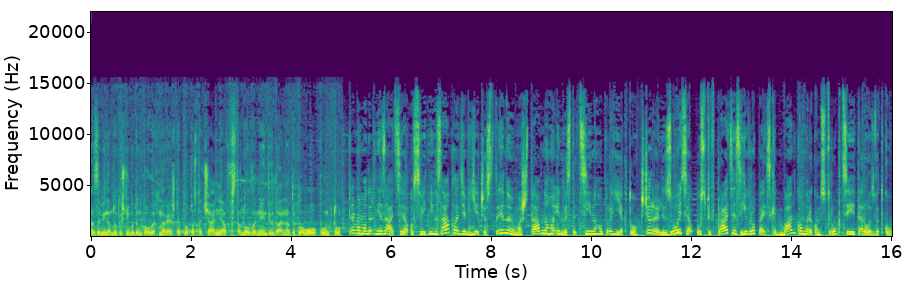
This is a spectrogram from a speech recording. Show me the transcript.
е, заміна внутрішньобудинкових мереж теплопостачання, встановлення індивідуального теплового пункту. Термомодернізація освітніх закладів є частиною частиною масштабного інвестиційного проєкту, що реалізується у співпраці з Європейським банком реконструкції та розвитку.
